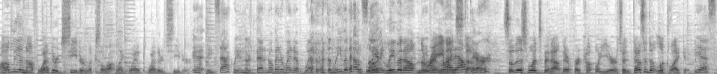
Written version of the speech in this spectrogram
oddly enough weathered cedar looks a lot like we- weathered cedar. yeah, exactly. And there's better, no better way to weather it than leave it outside. Leave, leave it out in the Leave it rain right and out stuff. there. So this wood's been out there for a couple years, and doesn't it look like it? Yes.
